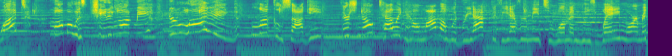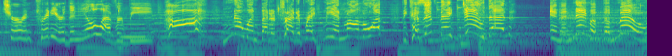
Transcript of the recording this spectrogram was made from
What? Mamo was cheating on me? You're lying! Look, Usagi, there's no telling how Mamo would react if he ever meets a woman who's way more mature and prettier than you'll ever be. Huh? No one better try to break me and Mamo up, because if they do, then... In the name of the moon!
